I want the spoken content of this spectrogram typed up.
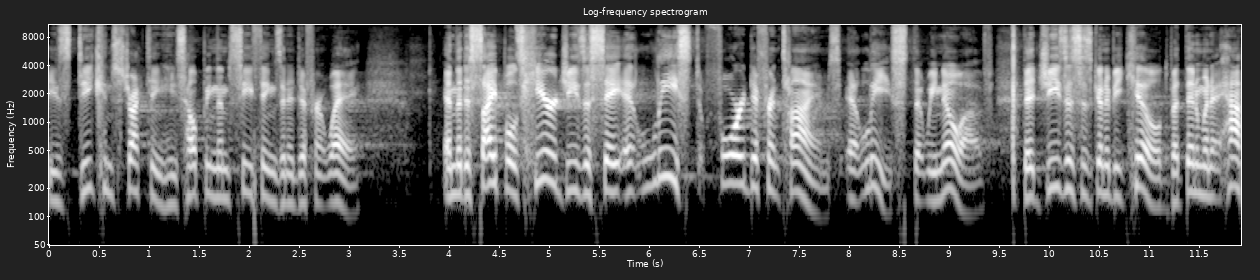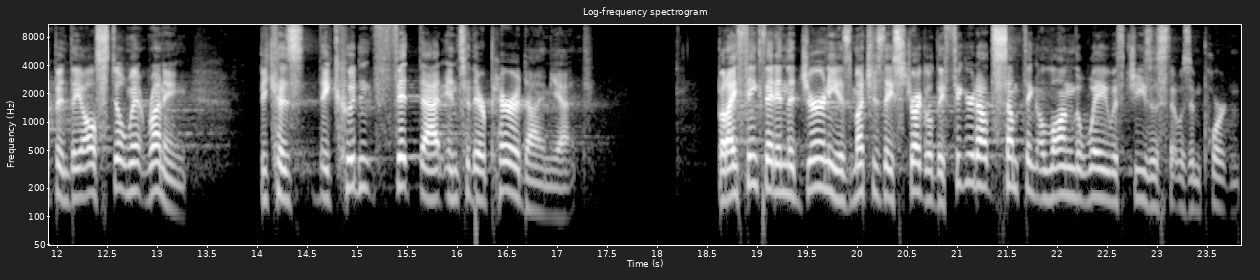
He's deconstructing, he's helping them see things in a different way. And the disciples hear Jesus say at least four different times, at least, that we know of, that Jesus is going to be killed. But then when it happened, they all still went running because they couldn't fit that into their paradigm yet. But I think that in the journey, as much as they struggled, they figured out something along the way with Jesus that was important.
